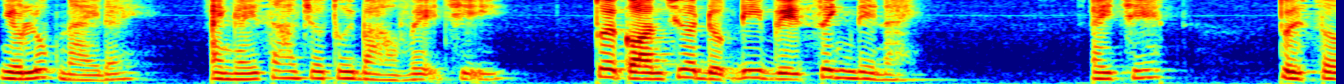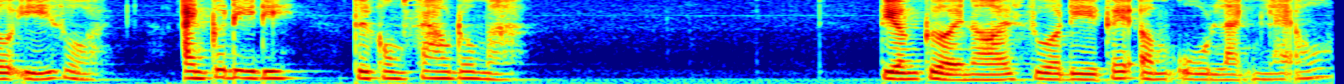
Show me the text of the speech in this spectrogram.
Như lúc này đây, Anh ấy giao cho tôi bảo vệ chị. Tôi còn chưa được đi vệ sinh đây này. Ấy chết, Tôi sơ ý rồi. Anh cứ đi đi, Tôi không sao đâu mà. Tiếng cười nói xua đi cái âm u lạnh lẽo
